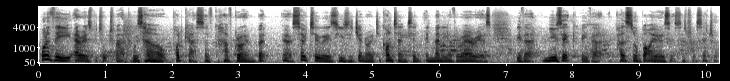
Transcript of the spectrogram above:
One of the areas we talked about was how podcasts have, have grown, but you know, so too is user generated content in, in many other areas, be that music, be that personal bios, etc., etc.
